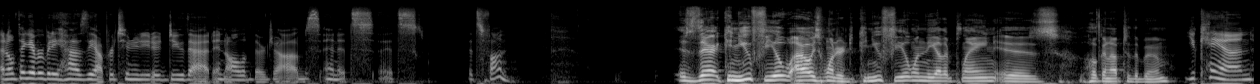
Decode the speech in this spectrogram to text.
I don't think everybody has the opportunity to do that in all of their jobs. And it's, it's, it's fun. Is there? Can you feel? I always wondered. Can you feel when the other plane is hooking up to the boom? You can,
